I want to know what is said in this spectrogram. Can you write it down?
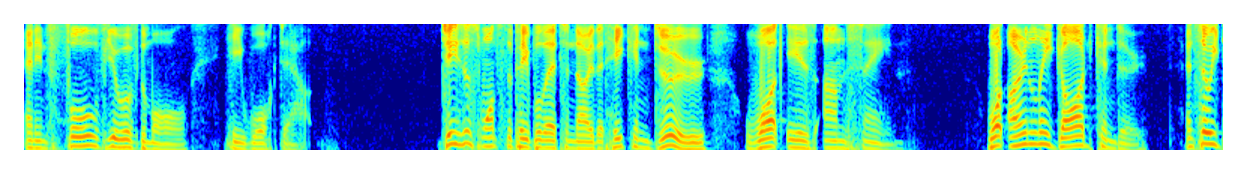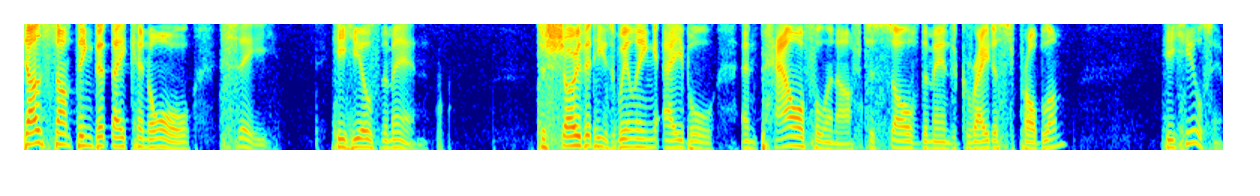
and in full view of them all, he walked out. Jesus wants the people there to know that he can do what is unseen, what only God can do. And so he does something that they can all see. He heals the man to show that he's willing, able, and powerful enough to solve the man's greatest problem, he heals him.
